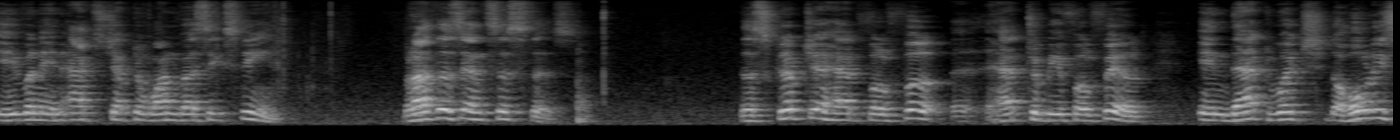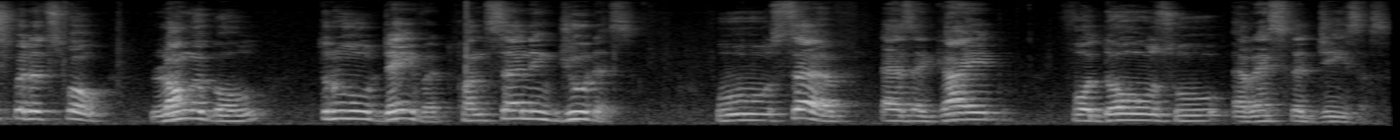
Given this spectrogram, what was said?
Even in Acts chapter 1, verse 16, Brothers and sisters, the scripture had fulfilled uh, had to be fulfilled in that which the Holy Spirit spoke long ago through David concerning Judas, who served as a guide for those who arrested Jesus.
